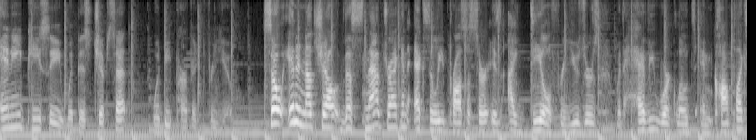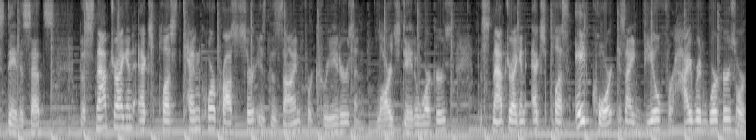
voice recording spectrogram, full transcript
any PC with this chipset would be perfect for you. So in a nutshell, the Snapdragon X Elite processor is ideal for users with heavy workloads and complex datasets. The Snapdragon X Plus 10-core processor is designed for creators and large data workers. The Snapdragon X Plus 8-core is ideal for hybrid workers or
